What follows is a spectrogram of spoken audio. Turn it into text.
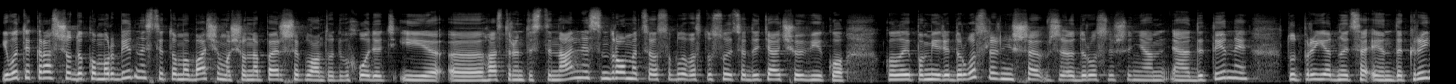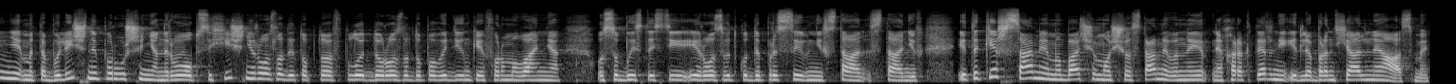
І от якраз щодо коморбідності, то ми бачимо, що на перший план тут виходять і е, гастроінтестинальні синдроми, це особливо стосується дитячого віку, коли по мірі дорослішання, е, дитини тут приєднуються і ендокринні, метаболічні порушення, нервово-психічні розлади, тобто вплоть до розладу поведінки і формування особистості і розвитку депресивних станів. І такі ж самі ми бачимо, що стани вони характерні і для бронхіальної астми.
